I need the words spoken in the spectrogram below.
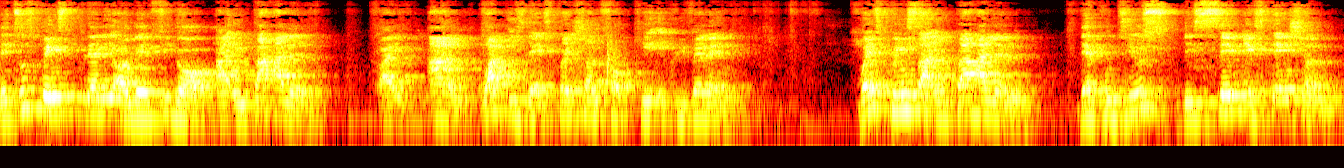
the two springs clearly on the figure are in parallel, right? And what is the expression for K equivalent? When springs are in parallel, they produce the same extension.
